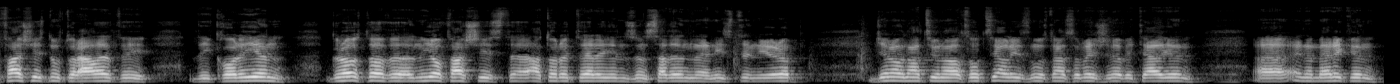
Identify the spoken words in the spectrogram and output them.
fascist neutrality, the Korean growth of uh, neo-fascist uh, authoritarians in southern and eastern Europe, general national socialism, transformation of Italian and American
